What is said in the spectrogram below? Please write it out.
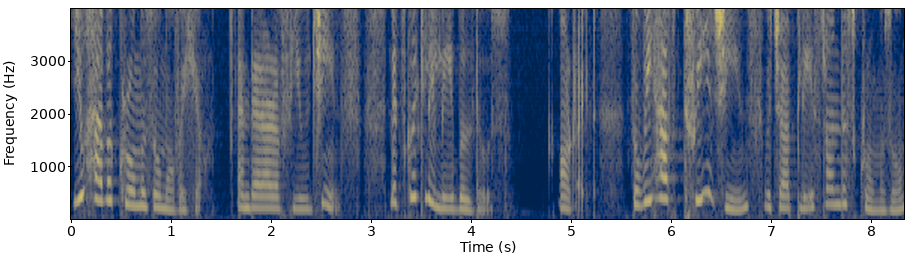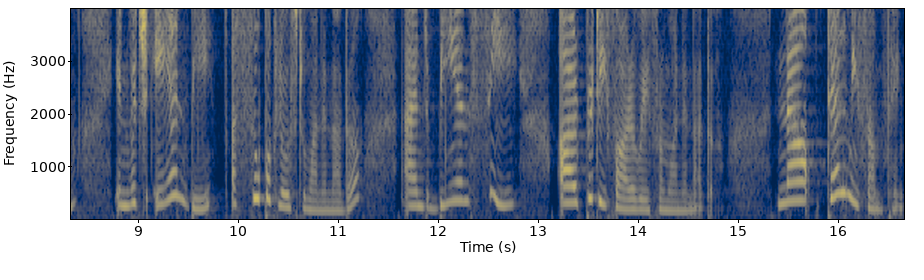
You have a chromosome over here, and there are a few genes. Let's quickly label those. All right, so we have three genes which are placed on this chromosome in which A and B are super close to one another and B and C are pretty far away from one another. Now, tell me something.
